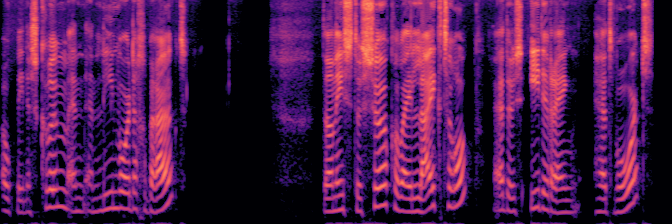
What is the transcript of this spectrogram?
ook binnen Scrum en, en Lean worden gebruikt. Dan is de Circle Way lijkt erop. Hè, dus iedereen het woord.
